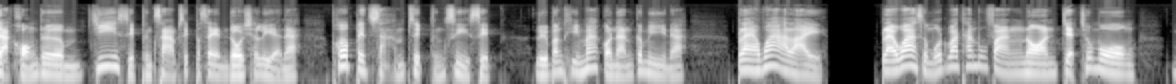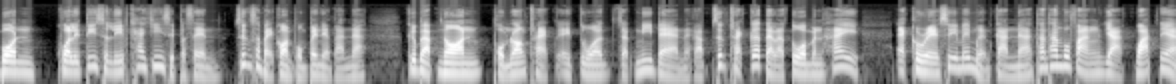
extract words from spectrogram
จากของเดิม 20-30%โดยเฉลี่ยนะเพิ่มเป็น 30-40 หรือบางทีมากกว่านั้นก็มีนะ แปลว่าอะไร แปลว่าสมมุติว่าท่านผู้ฟังนอน 7 ชั่วโมง บน quality sleep แค่ 20%ซึ่งสมัยก่อนผมเป็นอย่างนั้นนะ คือแบบนอนผมลอง track ไอตัวจากมีแบนนะครับ ซึ่ง tracker แต่ละตัวมันให้ accuracy ไม่เหมือนกันนะ ท่านท่านผู้ฟังอยากวัดเนี่ย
